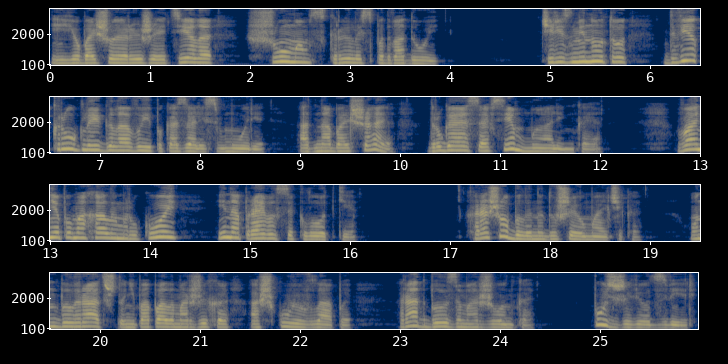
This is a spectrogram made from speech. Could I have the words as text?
и ее большое рыжее тело шумом скрылось под водой. Через минуту две круглые головы показались в море, одна большая, другая совсем маленькая. Ваня помахал им рукой и направился к лодке. Хорошо было на душе у мальчика. Он был рад, что не попала моржиха Ашкую в лапы, рад был за моржонка. Пусть живет зверь.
